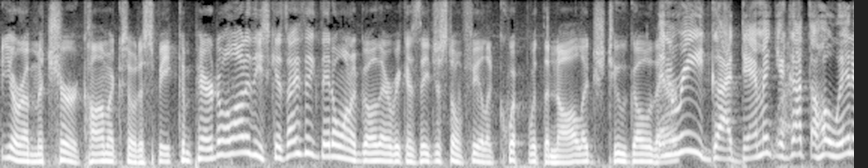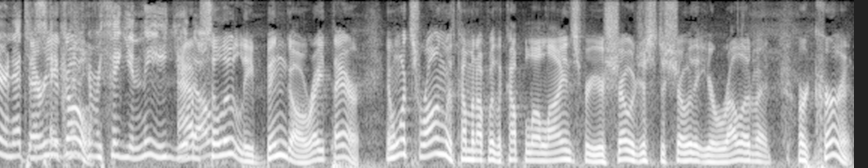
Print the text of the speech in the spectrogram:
you're a mature comic, so to speak, compared to a lot of these kids. I think they don't want to go there because they just don't feel equipped with the knowledge to go there. and read, God damn it! You got the whole internet to There you go. everything you need. You know? Absolutely, bingo, right there. And what's wrong with coming up with a couple of lines for your show just to show that you're relevant or current?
